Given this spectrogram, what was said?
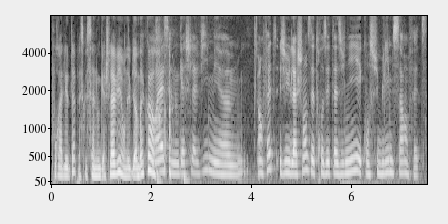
pour aller au-delà? Parce que ça nous gâche la vie, on est bien d'accord. Ouais, ça nous gâche la vie, mais euh, en fait, j'ai eu la chance d'être aux États-Unis et qu'on sublime ça, en fait.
